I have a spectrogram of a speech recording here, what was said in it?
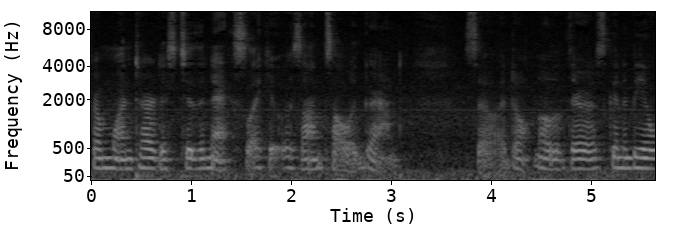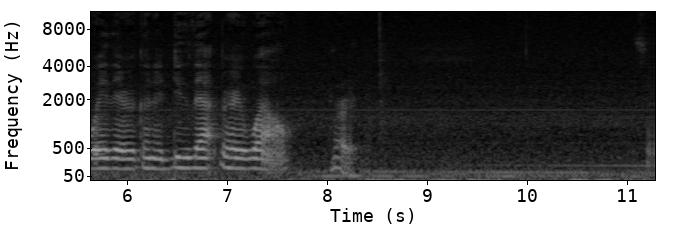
from one TARDIS to the next like it was on solid ground. So I don't know that there is going to be a way they're going to do that very well. Right. So,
